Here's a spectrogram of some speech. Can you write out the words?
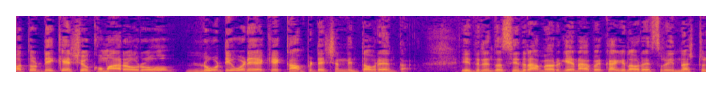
ಮತ್ತು ಡಿ ಕೆ ಶಿವಕುಮಾರ್ ಅವರು ಲೂಟಿ ಹೊಡೆಯೋಕ್ಕೆ ಕಾಂಪಿಟೇಷನ್ ನಿಂತವ್ರೆ ಅಂತ. ಇದರಿಂದ ಸಿದ್ದರಾಮಯ್ಯ ಅವ್ರಿಗೆ ಏನಾಗಬೇಕಾಗಿಲ್ಲ, ಅವ್ರ ಹೆಸರು ಇನ್ನಷ್ಟು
